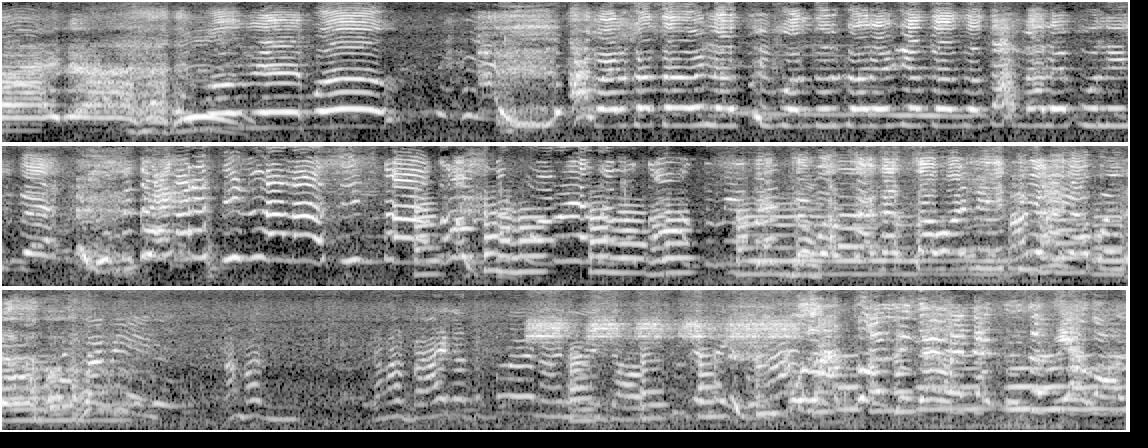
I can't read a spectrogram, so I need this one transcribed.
আরে বউ রে বউ আমার কথা বন্ধুর ঘরে গেতে আমারে পুলিশ দেয়। তুমি তো আমারে চিনলা না চিনবা। তুমি আমার আমার ভাই কত পড়ে না না যাও। তুই তো বিয়া বল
